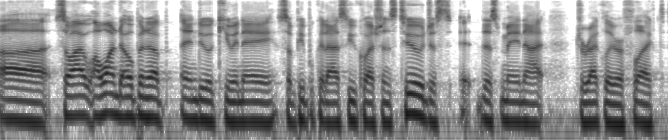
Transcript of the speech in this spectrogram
Uh, so I, I, wanted to open it up and do a Q and A, so people could ask you questions too. Just this may not directly reflect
